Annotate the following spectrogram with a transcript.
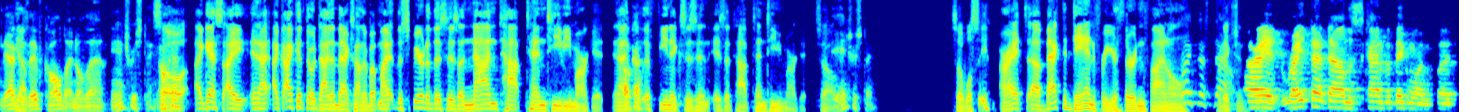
Yeah, because Yep. they've called. I know that. Interesting. So okay. I guess I and I, I could throw Diamondbacks on there, but my the spirit of this is a non top ten TV market, and I Okay. believe Phoenix is in, is a top ten TV market. So Interesting. so we'll see. All right, uh, back to Dan for your third and final prediction. All right, write that down. This is kind of a big one, but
